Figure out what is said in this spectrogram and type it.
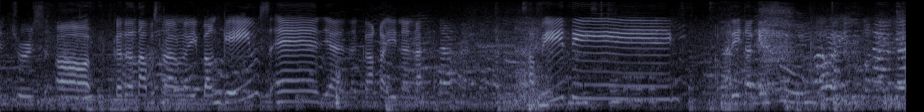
Ka-adventures, uh, katatapos na ng ibang games and yan, nagkakainan na. Happy eating! Update again soon.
